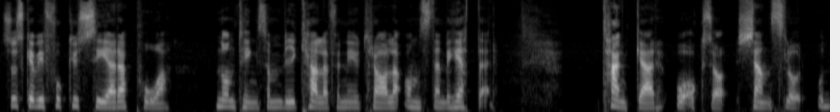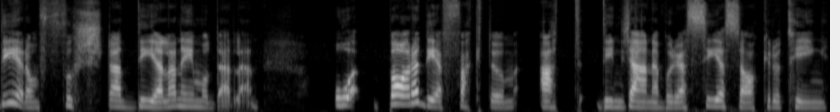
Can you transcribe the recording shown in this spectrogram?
så ska vi fokusera på någonting som vi kallar för neutrala omständigheter. Tankar och också känslor. Och det är de första delarna i modellen. Och bara det faktum att din hjärna börjar se saker och ting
